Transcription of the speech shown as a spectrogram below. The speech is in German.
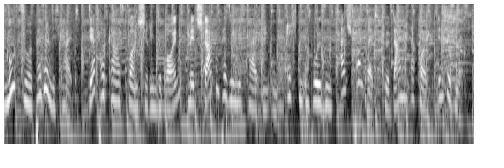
Mut zur Persönlichkeit. Der Podcast von Shirin De Bruyne mit starken Persönlichkeiten und echten Impulsen als Sprungbrett für deinen Erfolg im Business.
